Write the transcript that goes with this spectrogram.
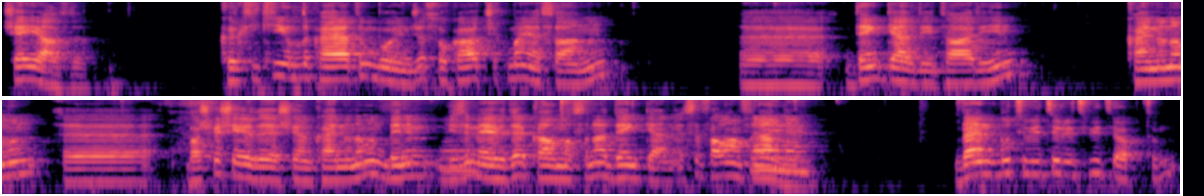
Şey yazdı. 42 yıllık hayatım boyunca sokağa çıkma yasağının e, denk geldiği tarihin kaynanamın e, başka şehirde yaşayan kaynanamın benim bizim evde kalmasına denk gelmesi falan filan Aynen. diyor. Ben bu tweet'i retweet yaptım.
